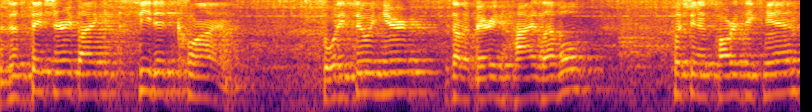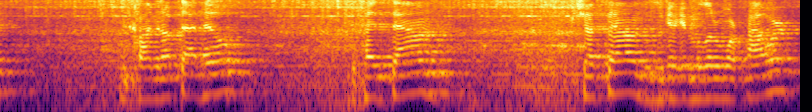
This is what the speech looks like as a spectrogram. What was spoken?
This is a stationary bike seated climb. So what he's doing here, he's on a very high level, pushing as hard as he can. He's climbing up that hill. His head's down, chest down. This is gonna give him a little more power.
